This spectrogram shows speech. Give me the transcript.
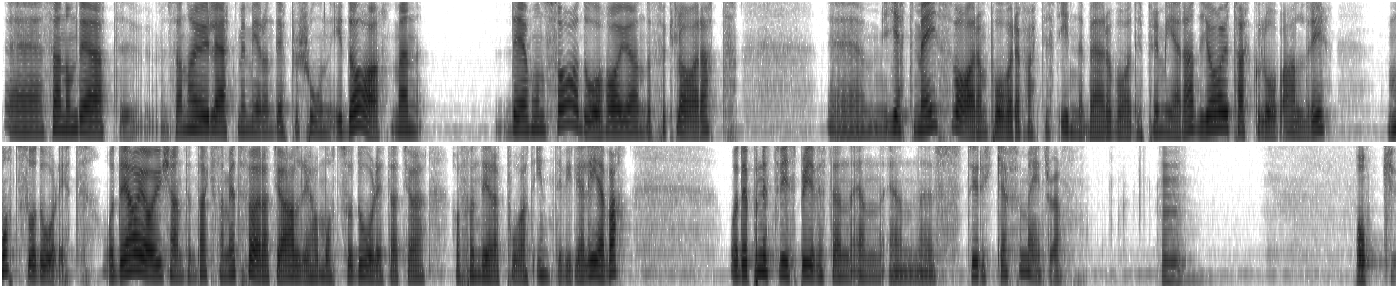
Eh, sen om det är att, sen har jag ju lärt mig mer om depression idag, men det hon sa då har ju ändå förklarat eh, gett mig svaren på vad det faktiskt innebär att vara deprimerad. Jag har ju tack och lov aldrig mått så dåligt. Och det har jag ju känt en tacksamhet för att jag aldrig har mått så dåligt att jag har funderat på att inte vilja leva. Och det har på något vis blivit en, en, en styrka för mig tror jag. Mm. Och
